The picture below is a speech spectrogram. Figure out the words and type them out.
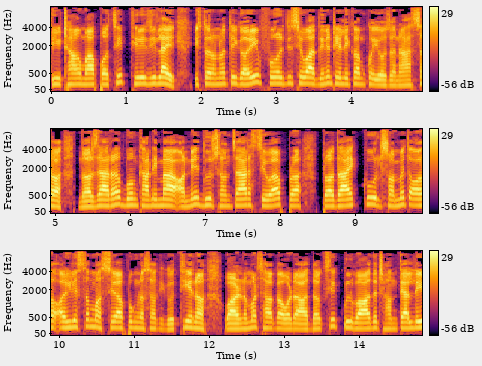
ती ठाउँमा पछि थ्री जीलाई स्तरोन्नति गरी फोर जी सेवा दिने टेलिकमको योजना छ। नर्जा र बोङखानीमा अन्य दूरसञ्चार सेवा प्र प्रदायकको समेत अहिलेसम्म सेवा पुग्न सकेको थिएन। वार्ड नम्बर छका वडा अध्यक्ष कुलबहादुर छन्त्यालले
